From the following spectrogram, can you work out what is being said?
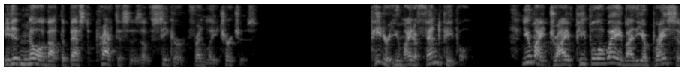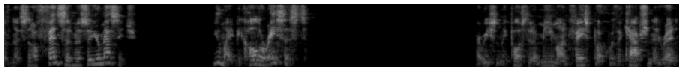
He didn't know about the best practices of seeker friendly churches. Peter, you might offend people. You might drive people away by the abrasiveness and offensiveness of your message. You might be called a racist. I recently posted a meme on Facebook with a caption that read,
